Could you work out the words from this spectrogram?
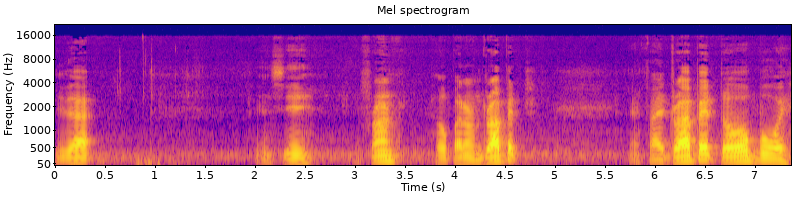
See that? And see the front. Hope I don't drop it. If I drop it, oh boy.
